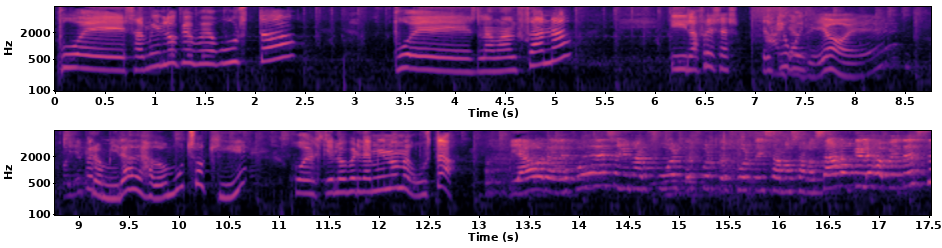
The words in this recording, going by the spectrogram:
Pues a mí lo que me gusta, pues la manzana y las fresas. El Ah, ya kiwi. veo, ¿eh? Oye, pero mira, has dejado mucho aquí. Joder, es que lo verde a mí no me gusta. Y ahora, después de desayunar fuerte, fuerte, fuerte y sano, sano, sano, ¿qué les apetece?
